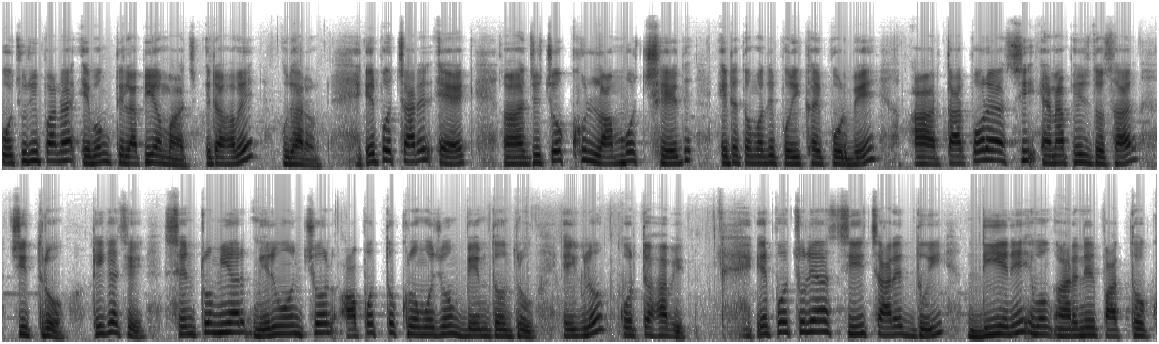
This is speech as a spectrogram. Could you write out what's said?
কচুরিপানা এবং তেলাপিয়া মাছ, এটা হবে উদাহরণ। এরপর চারের এক যে চক্ষুর লম্বচ্ছেদ, এটা তোমাদের পরীক্ষায় পড়বে। আর তারপরে আসছি অ্যানাফেজ দশার চিত্র, ঠিক আছে? সেন্ট্রোমিয়ার মেরু অঞ্চল অপত্য ক্রোমোজোম, বেমতন্ত্র, এইগুলো করতে হবে। এরপর চলে আসছি চারের দুই, ডিএনএ এবং আরএনএর পার্থক্য।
